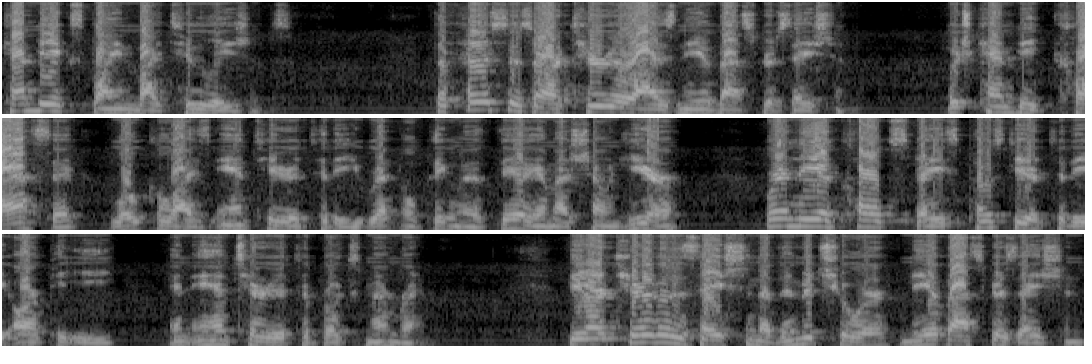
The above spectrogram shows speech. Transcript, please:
can be explained by two lesions. The first is arterialized neovascularization, which can be classic, localized anterior to the retinal pigment epithelium as shown here, or in the occult space posterior to the RPE and anterior to Bruch's membrane. The arterialization of immature neovascularization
